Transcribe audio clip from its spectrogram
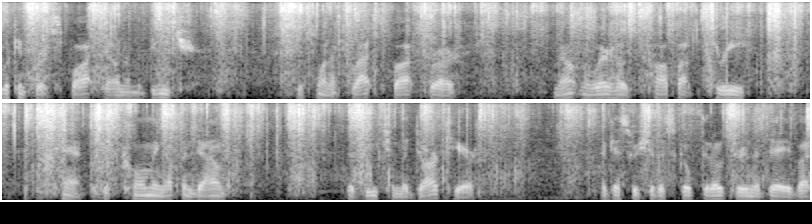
Looking for a spot down on the beach. Just want a flat spot for our Mountain Warehouse Pop-Up 3 tent. We're just combing up and down the beach in the dark here. I guess we should have scoped it out during the day, but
